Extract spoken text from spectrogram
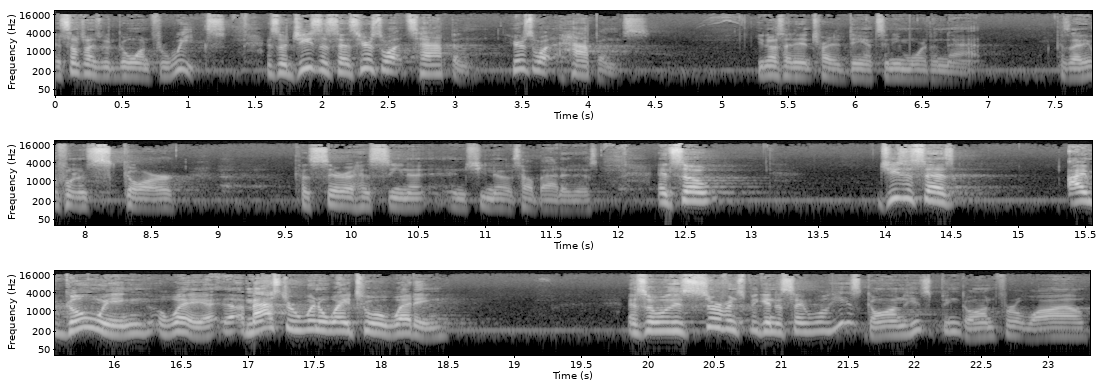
and sometimes it would go on for weeks. And so Jesus says, here's what's happened. Here's what happens. You notice I didn't try to dance any more than that because I didn't want to scar, because Sarah has seen it and she knows how bad it is. And so Jesus says, I'm going away. A master went away to a wedding. And so his servants begin to say, Well, he's gone. He's been gone for a while.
